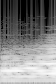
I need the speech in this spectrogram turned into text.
you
